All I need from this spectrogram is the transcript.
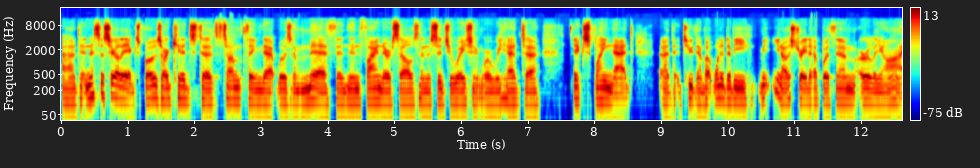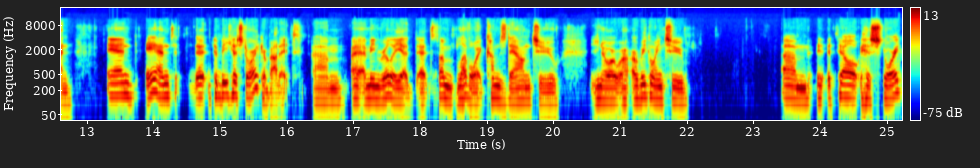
uh, to necessarily expose our kids to something that was a myth and then find ourselves in a situation where we had to explain that uh, to them but wanted to be you know straight up with them early on. And and th- to be historic about it. Um, I, I mean really at, at some level it comes down to you know are, are we going to um, tell historic,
